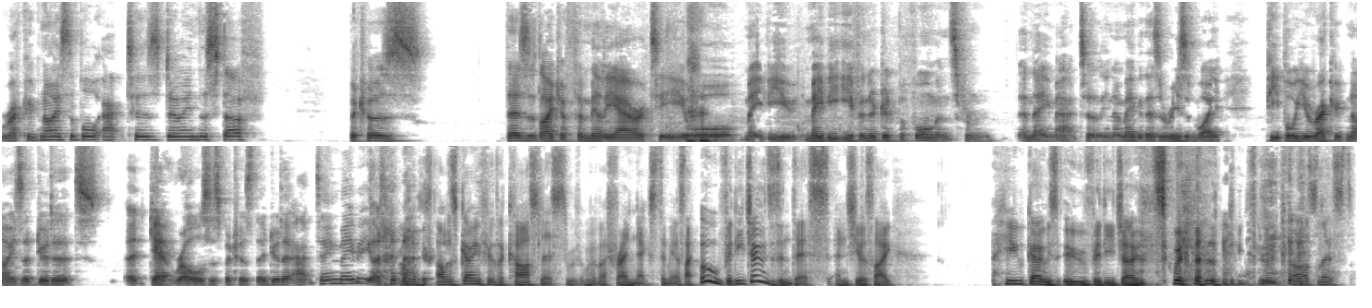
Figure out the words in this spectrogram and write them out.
recognizable actors doing the stuff because there's a, like a familiarity or maybe maybe even a good performance from a name actor you know maybe there's a reason why people you recognize are good at at get roles is because they're good at acting maybe? I don't know. I was, I was going through the cast list with, with a friend next to me. I was like oh vinnie jones is in this. And she was like who goes ooh Vinnie Jones with the looking through cast list?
